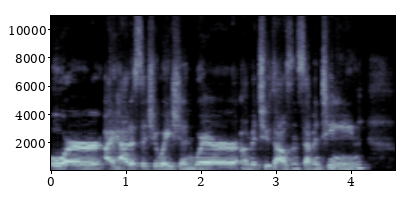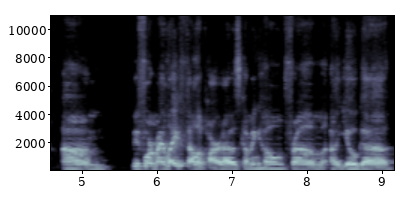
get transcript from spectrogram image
or I had a situation where um, in 2017, um, before my life fell apart, I was coming home from a yoga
